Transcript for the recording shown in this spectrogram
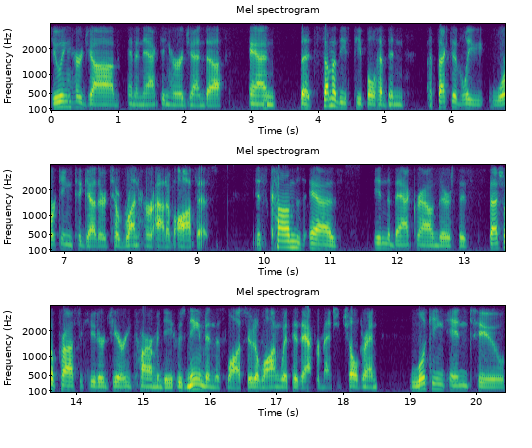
doing her job and enacting her agenda, and that some of these people have been effectively working together to run her out of office. This comes as in the background there's this special prosecutor, Jerry Carmody, who's named in this lawsuit along with his aforementioned children, looking into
